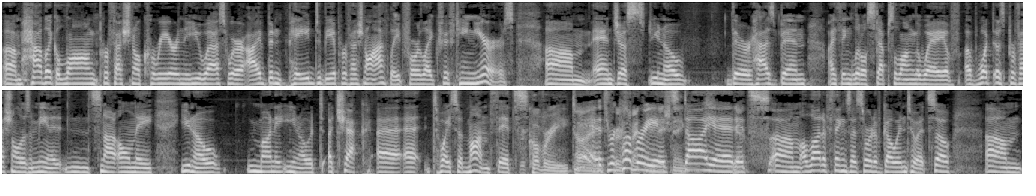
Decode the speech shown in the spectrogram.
um, have like a long professional career in the U.S. where I've been paid to be a professional athlete for like 15 years, um, and just you know. There has been, I think, little steps along the way of, of what does professionalism mean. It, it's not only, you know, money, you know, a, a check uh, uh, twice a month. It's recovery time. Yeah, it's for strength and recovery. It's diet. Yeah. It's um, a lot of things that sort of go into it. So. Um,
